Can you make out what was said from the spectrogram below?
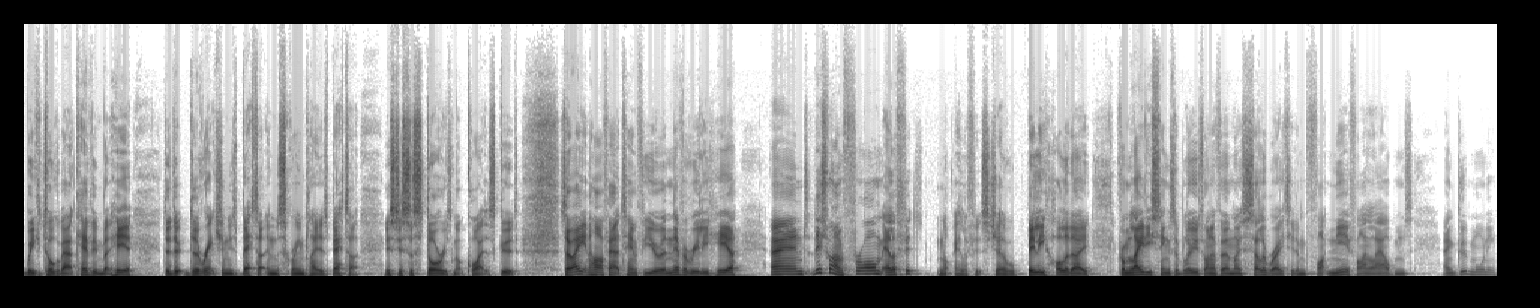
we could talk about Kevin, but here the d- direction is better and the screenplay is better. It's just the story's not quite as good. So eight and a half out of ten for you are never really here. And this one from Ella Fitz, not Ella Fitzgerald, Billie Holiday from Lady Sings the Blues, one of her most celebrated and fi- near final albums. And Good Morning.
